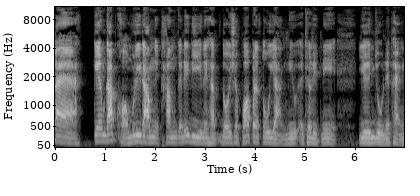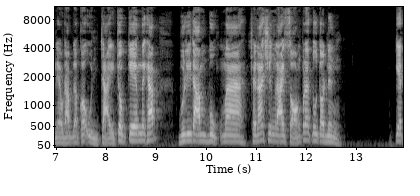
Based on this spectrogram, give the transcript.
แต่เกมรับของบุรีรัมเนี่ยทำกันได้ดีนะครับ โดยเฉพาะประตูอย่างนิวเอเทอริตนี่ ยืนอยู่ในแผงแนวรับแล้วก็อุ่นใจจบเกมนะครับ บุรีรัมบุกมาชนะเชียงราย 2 ประตูต่อ1เก็บ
